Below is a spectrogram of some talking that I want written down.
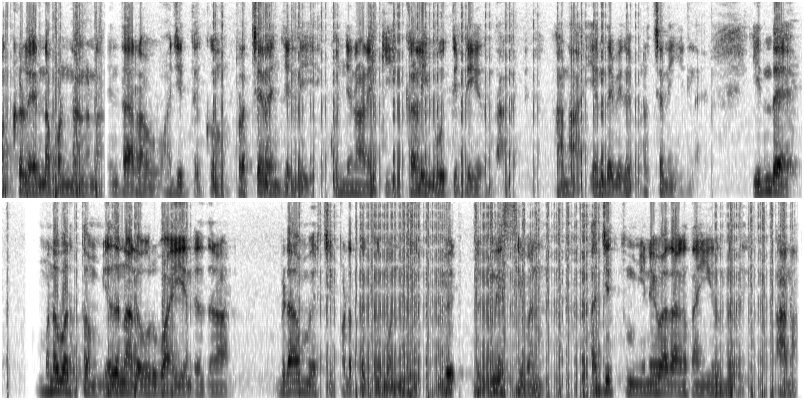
மக்கள் என்ன பண்ணாங்கன்னா நயன்தாராவும் அஜித்துக்கும் பிரச்சனைன்னு சொல்லி கொஞ்ச நாளைக்கு கழுவி ஊற்றிட்டே இருந்தாங்க. ஆனால் எந்தவித பிரச்சனையும் இல்லை. இந்த மனவர்த்தம் எதனால் உருவாகின்றதனால் விடாமுயற்சி படத்துக்கு முன்பு விக்னேஷ் சிவன் அஜித்தும் இணைவதாக தான் இருந்தது. ஆனால்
